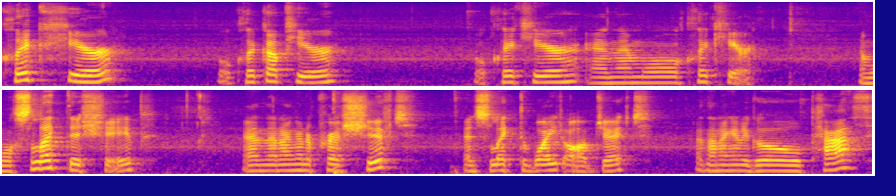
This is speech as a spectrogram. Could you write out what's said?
click here. We'll click up here. We'll click here and then we'll click here. And we'll select this shape. And then I'm going to press shift and select the white object. And then I'm going to go path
